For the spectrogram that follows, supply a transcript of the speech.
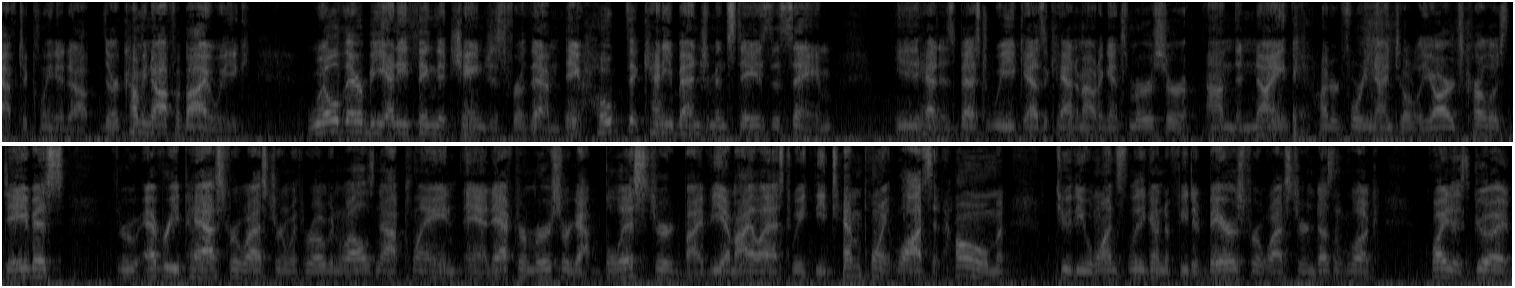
have to clean it up, they're coming off a bye week. Will there be anything that changes for them? They hope that Kenny Benjamin stays the same. He had his best week as a catamount against Mercer on the ninth, 149 total yards. Carlos Davis threw every pass for Western with Rogan Wells not playing. And after Mercer got blistered by VMI last week, the 10 point loss at home to the once league undefeated Bears for Western doesn't look quite as good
